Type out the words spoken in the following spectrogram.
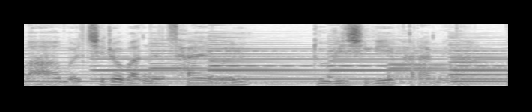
마음을 치료받는 삶을 누리시기 바랍니다.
